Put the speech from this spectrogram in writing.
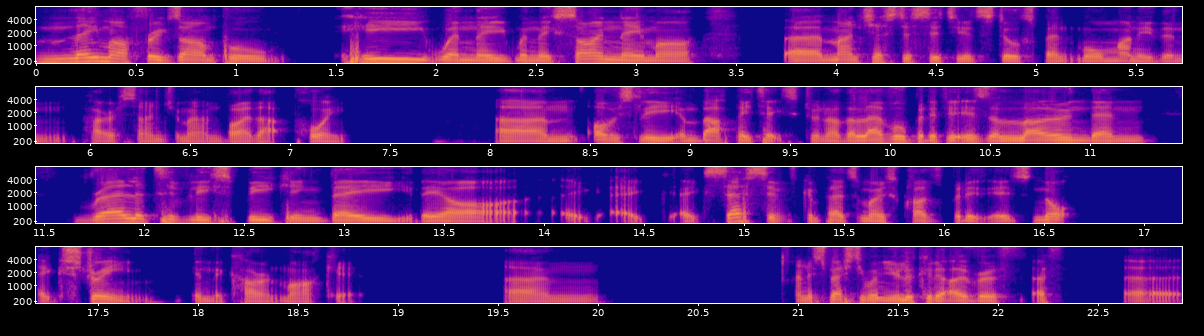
Neymar, for example, he when they when they signed Neymar, uh, Manchester City had still spent more money than Paris Saint Germain by that point. Um, obviously, Mbappe takes it to another level, but if it is a loan, then relatively speaking, they they are excessive compared to most clubs, but it, it's not extreme in the current market. Um, and especially when you look at it over a, a,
